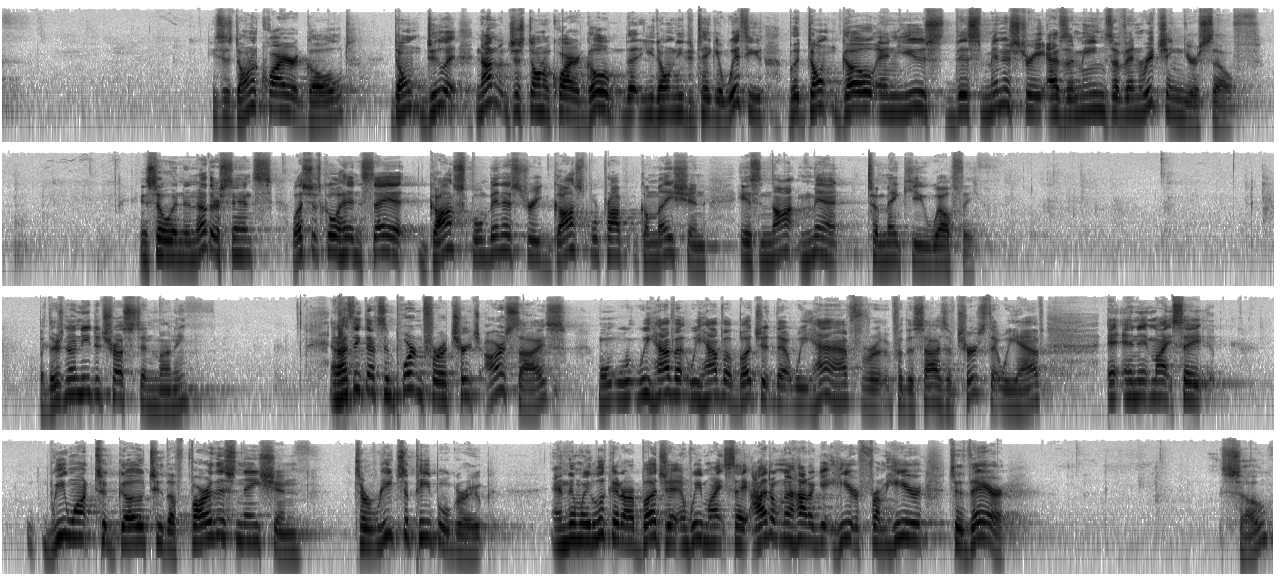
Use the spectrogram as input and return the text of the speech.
He says, don't acquire gold. Don't do it. Not just don't acquire gold that you don't need to take it with you, but don't go and use this ministry as a means of enriching yourself. And so, in another sense, let's just go ahead and say it gospel ministry, gospel proclamation is not meant to make you wealthy. But there's no need to trust in money. And I think that's important for a church our size. Well, we have a, we have a budget that we have for, for the size of church that we have. And it might say, we want to go to the farthest nation to reach a people group and then we look at our budget and we might say, I don't know how to get here from here to there. So,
